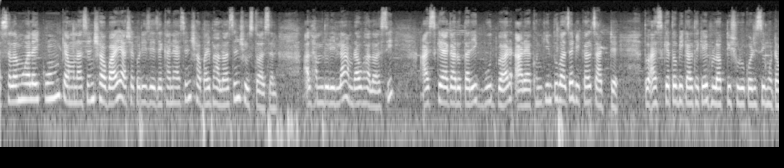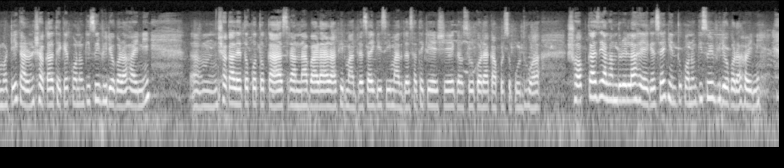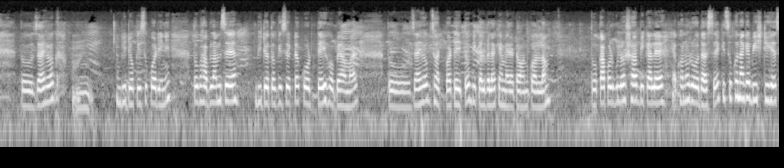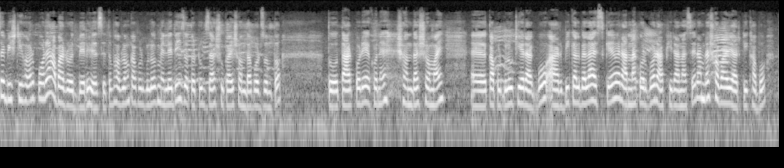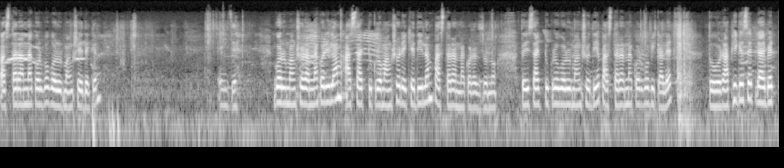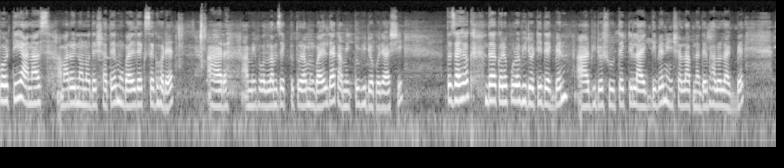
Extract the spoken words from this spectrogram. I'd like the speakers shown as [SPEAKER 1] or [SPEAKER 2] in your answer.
[SPEAKER 1] আসসালামু আলাইকুম, কেমন আছেন সবাই? আশা করি যে যেখানে আছেন সবাই ভালো আছেন, সুস্থ আছেন। আলহামদুলিল্লাহ, আমরাও ভালো আছি। আজকে এগারো তারিখ, বুধবার, আর এখন কিন্তু বাজে বিকাল চারটে। তো আজকে তো বিকাল থেকেই ভ্লগটি শুরু করেছি মোটামুটি, কারণ সকাল থেকে কোনো কিছুই ভিডিও করা হয়নি। সকালে তো কত কাজ রান্না বাড়া রাফির মাদ্রাসায় গেছি, মাদ্রাসা থেকে এসে গোসল করা কাপড় চোপড় ধোয়া সব কাজই আলহামদুলিল্লাহ হয়ে গেছে, কিন্তু কোনো কিছুই ভিডিও করা হয়নি। তো যাই হোক ভিডিও কিছু করিনি। তো ভাবলাম যে ভিডিও তো কিছু একটা করতেই হবে আমার। তো যাই হোক, ঝটপট এই তো বিকালবেলা ক্যামেরাটা অন করলাম। তো কাপড়গুলো সব বিকালে এখনও রোদ আছে। কিছুক্ষণ আগে বৃষ্টি হয়েছে, বৃষ্টি হওয়ার পরে আবার রোদ বের হয়েছে। তো ভাবলাম কাপড়গুলো মেলে দিই, যতটুক যা শুকায় সন্ধ্যা পর্যন্ত। তো তারপরে এখানে সন্ধ্যার সময় কাপড়গুলো উঠিয়ে রাখব। আর বিকালবেলা আজকে রান্না করব রাফি রানাসের। আমরা সবাই আর কি খাব। পাস্তা রান্না করব, গরুর মাংস দেখেন। এই যে, গরুর মাংস রান্না করিলাম। আর চার টুকরো মাংস রেখে দিলাম পাস্তা রান্না করার জন্য। তো এই চার টুকরো গরুর মাংস দিয়ে পাস্তা রান্না করব বিকালে। তো রাফি গেছে প্রাইভেট পড়তি। আনাস আমার ওই ননদের সাথে মোবাইল দেখছে ঘরে। আর আমি বললাম যে একটু তোরা মোবাইল দেখ, আমি একটু ভিডিও করে আসি। তো যাই হোক, দয়া করে পুরো ভিডিওটি দেখবেন আর ভিডিও শুরুতে একটি লাইক দিবেন, ইনশাল্লাহ আপনাদের ভালো লাগবে।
